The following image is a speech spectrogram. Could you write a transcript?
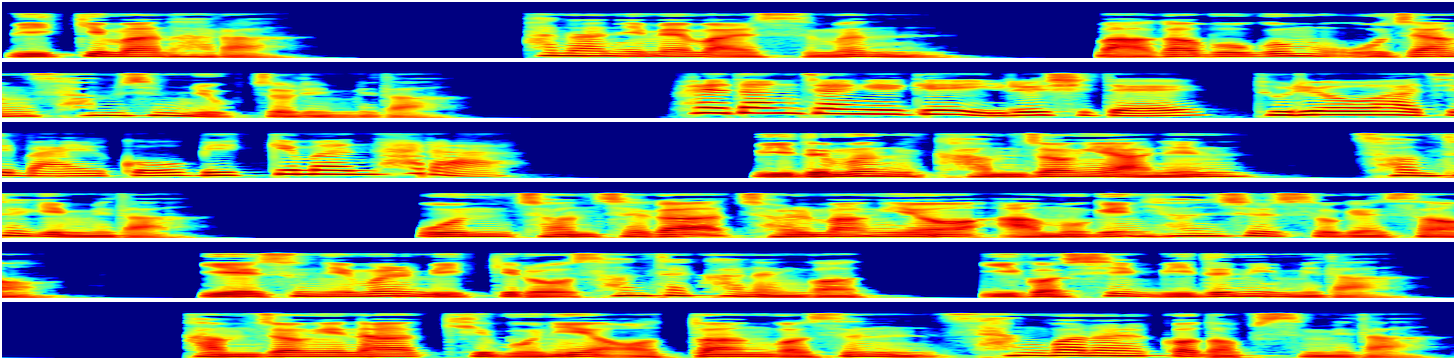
믿기만 하라. 하나님의 말씀은 마가복음 5장 36절입니다. 회당장에게 이르시되 두려워하지 말고 믿기만 하라. 믿음은 감정이 아닌 선택입니다. 온 전체가 절망이어 암흑인 현실 속에서 예수님을 믿기로 선택하는 것, 이것이 믿음입니다. 감정이나 기분이 어떠한 것은 상관할 것 없습니다.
